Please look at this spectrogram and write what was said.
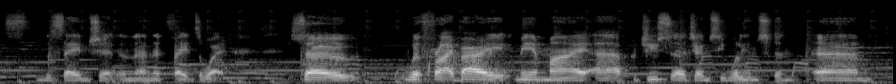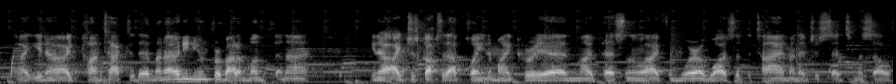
it's the same shit, and then it fades away. So, with Fried Barry, me and my uh, producer James C. Williamson, um, I, you know, I contacted him, and I only knew him for about a month, and I you know, I just got to that point in my career and my personal life and where I was at the time, and I just said to myself,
